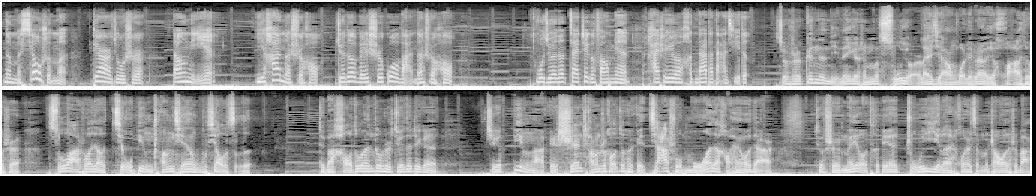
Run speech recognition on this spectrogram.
那么孝顺吗？第二就是当你。遗憾的时候，觉得为时过晚的时候，我觉得在这个方面还是一个很大的打击的。就是跟着你那个什么俗语来讲，我这边有一话，就是俗话说叫“久病床前无孝子”，对吧？好多人都是觉得这个这个病啊，给时间长之后，就会给家属磨的，好像有点就是没有特别注意了，或者怎么着的，是吧？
